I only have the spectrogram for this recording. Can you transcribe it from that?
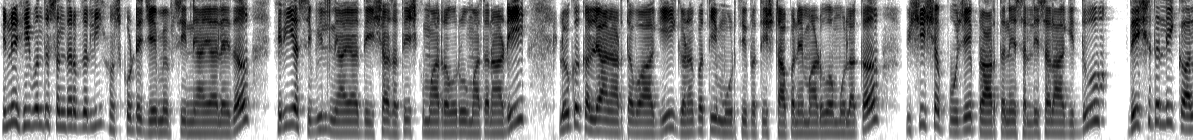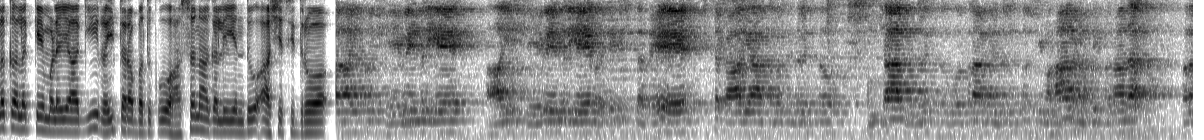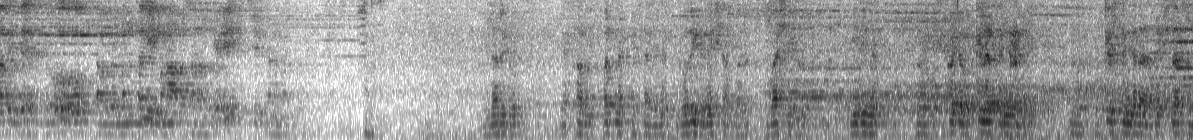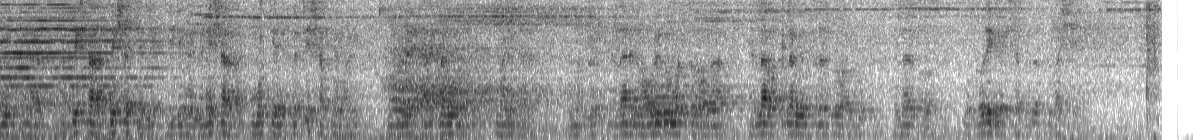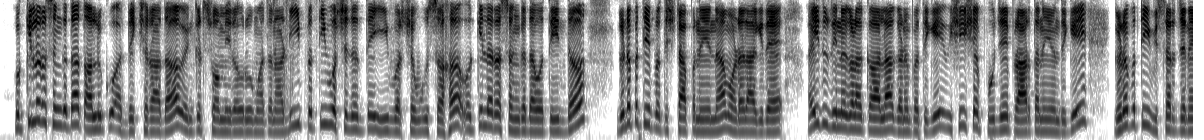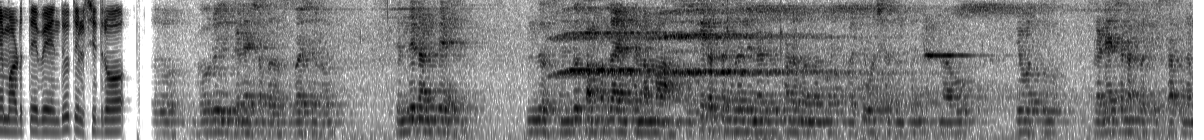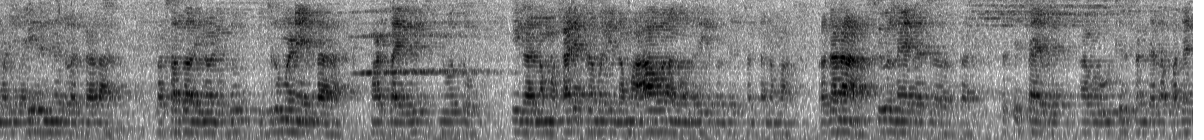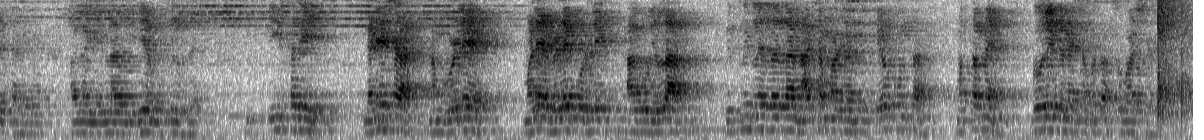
ಇನ್ನು ಈ ಒಂದು ಸಂದರ್ಭದಲ್ಲಿ ಹೊಸಕೋಟೆ ಜೆಎಂಎಫ್ಸಿ ನ್ಯಾಯಾಲಯದ ಹಿರಿಯ ಸಿವಿಲ್ ನ್ಯಾಯಾಧೀಶ ಸತೀಶ್ ಕುಮಾರ್ ಅವರು ಮಾತನಾಡಿ, ಲೋಕ ಕಲ್ಯಾಣಾರ್ಥವಾಗಿ ಗಣಪತಿ ಮೂರ್ತಿ ಪ್ರತಿಷ್ಠಾಪನೆ ಮಾಡುವ ಮೂಲಕ ವಿಶೇಷ ಪೂಜೆ, ಪ್ರಾರ್ಥನೆ ಸಲ್ಲಿಸಲಾಗಿದ್ದು ದೇಶದಲ್ಲಿ ಕಾಲಕಾಲಕ್ಕೆ ಮಳೆಯಾಗಿ ರೈತರ ಬದುಕು ಹಸನಾಗಲಿ ಎಂದು ಆಶಿಸಿದರು. ಎಲ್ಲರಿಗೂ ಎರಡು ಸಾವಿರದ ಇಪ್ಪತ್ನಾಲ್ಕನೇ ಸಾಲಿನ ಗೌರಿ ಗಣೇಶ ಹಬ್ಬದ ಶುಭಾಶಯಗಳು. ಈ ದಿನ ಹೊಸಕೋಟೆ ವಕೀಲರ ಸಂಘದಲ್ಲಿ ವಕೀಲ ಸಂಘದ ಅಧ್ಯಕ್ಷರ ಸಮಿತಿ ಅಧ್ಯಕ್ಷರ ಅಧ್ಯಕ್ಷತೆಯಲ್ಲಿ ಇಲ್ಲಿನ ಗಣೇಶ ಮೂರ್ತಿ ಪ್ರತಿಷ್ಠಾಪನೆ ಮಾಡಿ ಒಳ್ಳೆಯ ಕಾರ್ಯಕ್ರಮವನ್ನು ಮಾಡಿದ್ದಾರೆ. ಮತ್ತು ಎಲ್ಲರಿಗೂ, ಅವರಿಗೂ ಮತ್ತು ಅವರ ಎಲ್ಲ ವಕೀಲ ಮಿತ್ರರಿಗೂ ಹಾಗೂ ಎಲ್ಲರಿಗೂ ಗೌರಿ ಗಣೇಶ ಹಬ್ಬದ ಶುಭಾಶಯಗಳು ವಕೀಲರ ಸಂಘದ ತಾಲೂಕು ಅಧ್ಯಕ್ಷರಾದ ವೆಂಕಟಸ್ವಾಮಿರವರು ಮಾತನಾಡಿ, ಪ್ರತಿ ವರ್ಷದಂತೆ ಈ ವರ್ಷವೂ ಸಹ ವಕೀಲರ ಸಂಘದ ವತಿಯಿಂದ ಗಣಪತಿ ಪ್ರತಿಷ್ಠಾಪನೆಯನ್ನು ಮಾಡಲಾಗಿದೆ. ಐದು ದಿನಗಳ ಕಾಲ ಗಣಪತಿಗೆ ವಿಶೇಷ ಪೂಜೆ ಪ್ರಾರ್ಥನೆಯೊಂದಿಗೆ ಗಣಪತಿ ವಿಸರ್ಜನೆ ಮಾಡುತ್ತೇವೆ ಎಂದು ತಿಳಿಸಿದರು. ಗೌರಿ ಗಣೇಶ ಹಬ್ಬದ ಶುಭಾಶಯಗಳು. ಎಂದಿನಂತೆ ಹಿಂದೂ ಹಿಂದೂ ಸಂಪ್ರದಾಯಕ್ಕೆ ನಮ್ಮ ವಕೀಲ ಸಂಘದಲ್ಲಿ ನಡೆದುಕೊಂಡು ಬಂದಂತೆ ಪ್ರತಿ ವರ್ಷದಂತೆ ನಾವು ಇವತ್ತು ಗಣೇಶನ ಪ್ರತಿಷ್ಠಾಪನೆ ಮಾಡಿ ಐದು ದಿನಗಳ ಕಾಲ ಪ್ರಸಾದ ಏನಾಗಿದ್ದು ವಿಜೃಂಭಣೆಯಿಂದ ಮಾಡ್ತಾ ಇದ್ವಿ. ಇವತ್ತು ಈಗ ನಮ್ಮ ಕಾರ್ಯಕ್ರಮಕ್ಕೆ ನಮ್ಮ ಆಹ್ವಾನದೊಂದಿಗೆ ಬಂದಿರತಕ್ಕಂಥ ನಮ್ಮ ಪ್ರಧಾನ ಸಿವಿಲ್ ನ್ಯಾಯಾಧೀಶರಾದಂಥ ಸತೀಶ್ ಸಾಹೇಬ್ರೆ ಹಾಗೂ ವಕೀಲ ಸಂಘದ ಎಲ್ಲ ಪದಾಧಿಕಾರಿಗಳು ಹಾಗಾಗಿ ಎಲ್ಲ ಹಿರಿಯ ವಕೀಲರೇ, ಈ ಸರಿ ಗಣೇಶ ನಮ್ಗೆ ಒಳ್ಳೆ ಮಳೆ ಬೆಳೆ ಕೊಡಲಿ ಹಾಗೂ ಎಲ್ಲ ವಿಘ್ನಗಳೆಲ್ಲ ನಾಶ ಮಾಡಲಿ ಅಂತ ಕೇಳ್ಕೊಂತ ಮತ್ತೊಮ್ಮೆ ಗೌರಿ ಗಣೇಶ ಹಬ್ಬದ ಶುಭಾಶಯಗಳು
